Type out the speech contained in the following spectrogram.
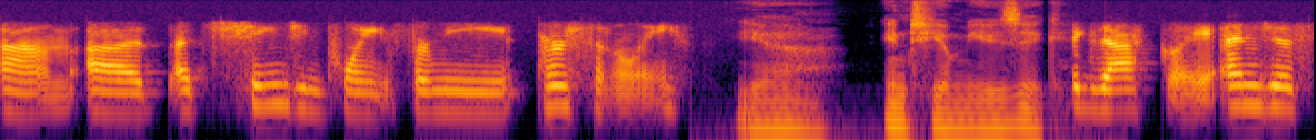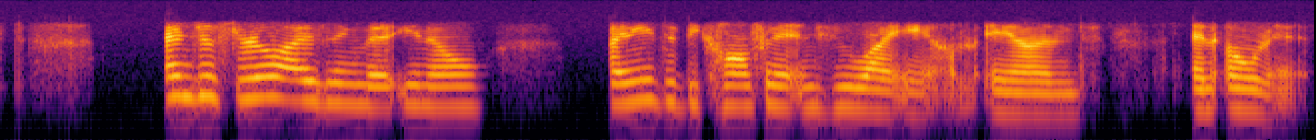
um, a, a changing point for me personally. Yeah. Into your music. Exactly, and just and just realizing that you know I need to be confident in who I am and and own it.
